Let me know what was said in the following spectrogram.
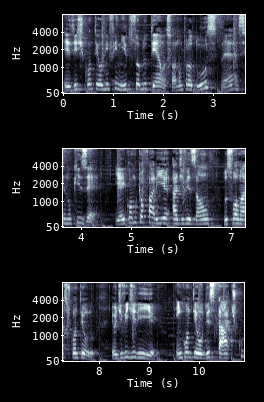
Existe conteúdo infinito sobre o tema, só não produz, né, se não quiser. E aí como que eu faria a divisão dos formatos de conteúdo? Eu dividiria em conteúdo estático,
